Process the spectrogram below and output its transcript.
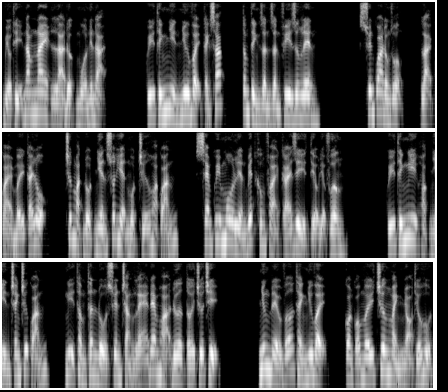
biểu thị năm nay là được mùa niên đại. Quý thính nhìn như vậy cảnh sắc, tâm tình dần dần phi dương lên. Xuyên qua đồng ruộng, lại quải mấy cái lộ, trước mặt đột nhiên xuất hiện một chữ hòa quán, xem quy mô liền biết không phải cái gì tiểu địa phương. Quý thính nghi hoặc nhìn tranh chữ quán, nghĩ thầm thân đồ xuyên chẳng lẽ đem họa đưa tới chữa trị. Nhưng đều vỡ thành như vậy, còn có mấy chương mảnh nhỏ thiếu hụt,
